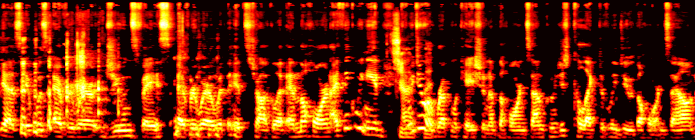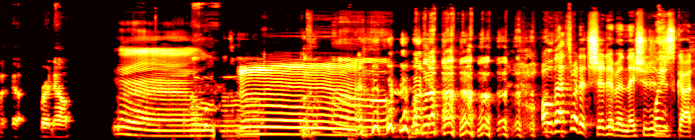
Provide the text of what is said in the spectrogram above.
yes, it was everywhere. June's face everywhere with its chocolate and the horn. I think we need, can we do a replication of the horn sound? Can we just collectively do the horn sound uh, right now? Mm. oh, that's what it should have been. They should have just got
